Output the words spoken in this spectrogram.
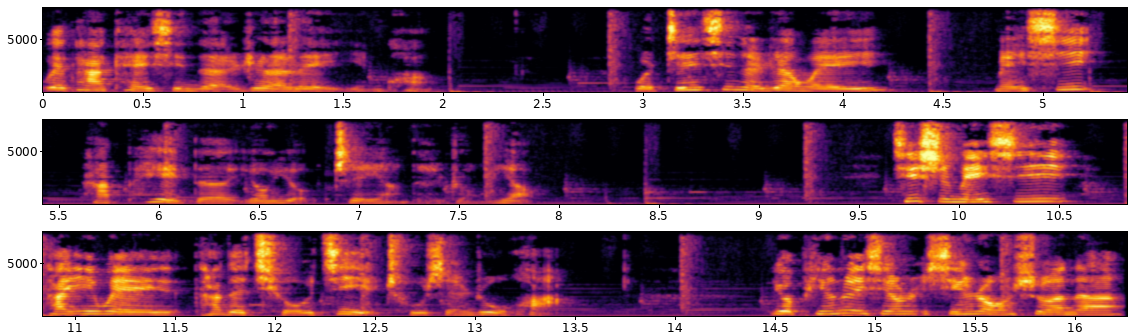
为他开心的热泪盈眶。我真心的认为，梅西他配得拥有这样的荣耀。其实梅西他因为他的球技出神入化，有评论形形容说呢。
